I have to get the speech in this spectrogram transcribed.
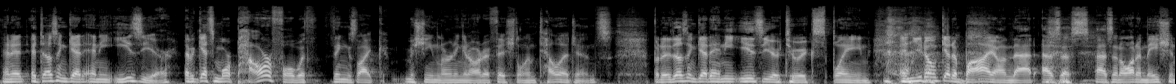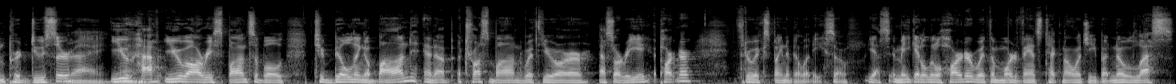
And it, it doesn't get any easier. It gets more powerful with things like machine learning and artificial intelligence, but it doesn't get any easier to explain. And you don't get a buy on that as a, as an automation producer. Right. You right. have you are responsible to building a bond and a, a trust bond with your SRE partner through explainability. So yes, it may get a little harder with the more advanced technology, but no less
